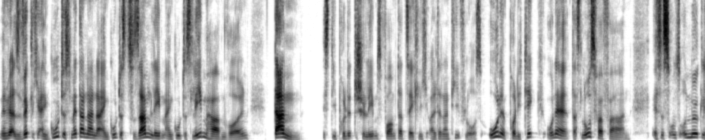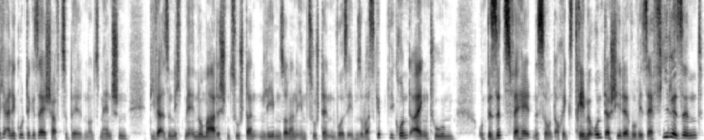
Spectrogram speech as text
wenn wir also wirklich ein gutes Miteinander, ein gutes Zusammenleben, ein gutes Leben haben wollen, dann ist die politische Lebensform tatsächlich alternativlos. Ohne Politik, ohne das Losverfahren ist es uns unmöglich, eine gute Gesellschaft zu bilden. Uns Menschen, die wir also nicht mehr in nomadischen Zuständen leben, sondern in Zuständen, wo es eben sowas gibt wie Grundeigentum und Besitzverhältnisse und auch extreme Unterschiede, wo wir sehr viele sind,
